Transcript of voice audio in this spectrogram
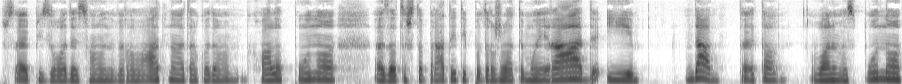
sve epizode je stvarno neverovatna, tako da vam hvala puno e, zato što pratite i podržavate moj rad i da, to je to. Volim vas puno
